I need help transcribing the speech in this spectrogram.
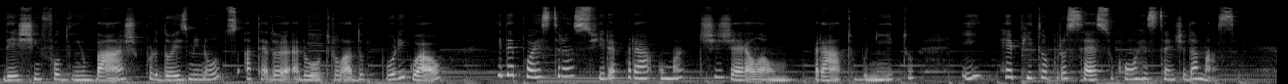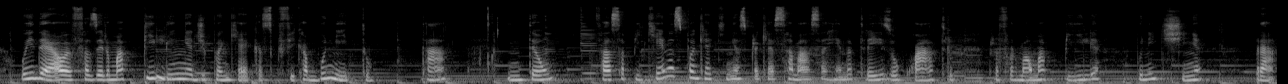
Deixe em foguinho baixo por dois minutos até dourar o outro lado por igual e depois transfira para uma tigela, um prato bonito e repita o processo com o restante da massa. O ideal é fazer uma pilinha de panquecas que fica bonito, tá? Então, faça pequenas panquequinhas para que essa massa renda três ou quatro para formar uma pilha bonitinha para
